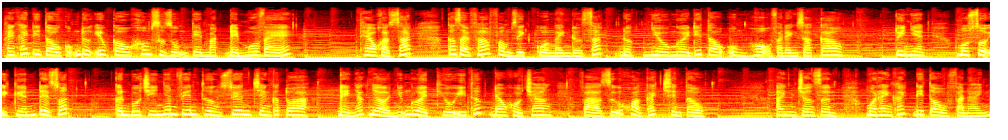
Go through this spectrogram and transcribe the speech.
hành khách đi tàu cũng được yêu cầu không sử dụng tiền mặt để mua vé. Theo khảo sát, các giải pháp phòng dịch của ngành đường sắt được nhiều người đi tàu ủng hộ và đánh giá cao. Tuy nhiên, một số ý kiến đề xuất cần bố trí nhân viên thường xuyên trên các toa để nhắc nhở những người thiếu ý thức đeo khẩu trang và giữ khoảng cách trên tàu. Anh Johnson, một hành khách đi tàu phản ánh.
